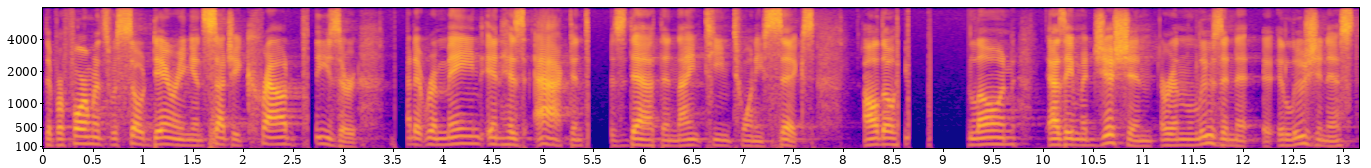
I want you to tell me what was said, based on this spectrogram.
The performance was so daring and such a crowd pleaser that it remained in his act until his death in 1926. Although he was known as a magician or an illusionist,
